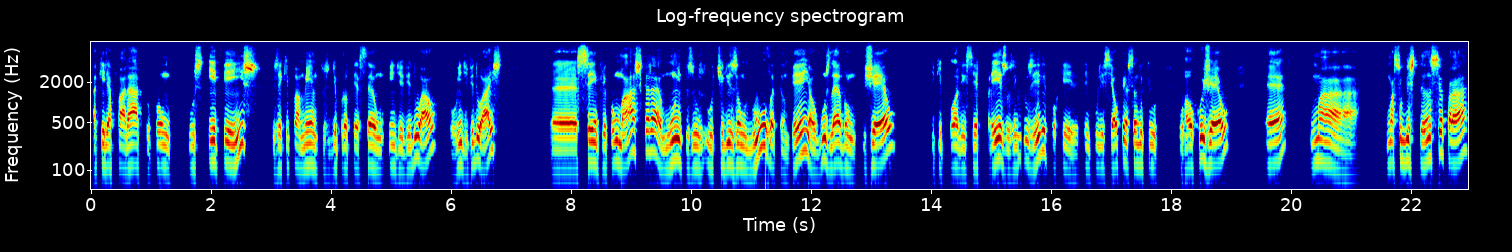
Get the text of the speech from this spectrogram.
aquele aparato, com os EPIs, os equipamentos de proteção individual ou individuais, é, sempre com máscara, muitos utilizam luva também, alguns levam gel, e que podem ser presos, inclusive, porque tem policial pensando que o, o álcool gel é uma, uma substância para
